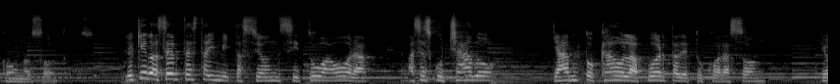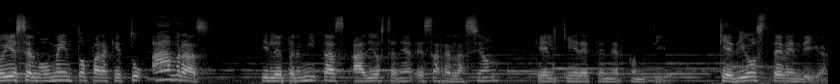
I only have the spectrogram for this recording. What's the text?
con nosotros. Yo quiero hacerte esta invitación si tú ahora has escuchado que han tocado la puerta de tu corazón, que hoy es el momento para que tú abras y le permitas a Dios tener esa relación que Él quiere tener contigo. Que Dios te bendiga.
